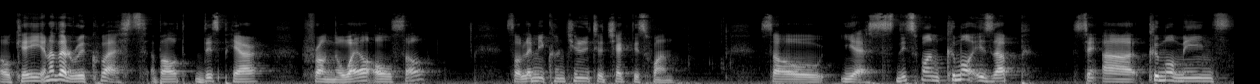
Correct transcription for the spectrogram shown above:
Okay, another request about this pair from Noel also. So let me continue to check this one. So yes, this one Kumo is up. Uh, Kumo means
